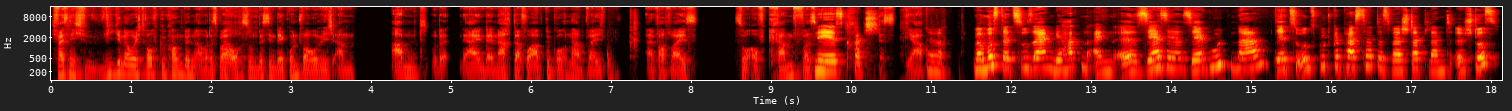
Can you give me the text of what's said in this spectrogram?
Ich weiß nicht, wie genau ich drauf gekommen bin, aber das war auch so ein bisschen der Grund, warum ich am Abend oder ja, in der Nacht davor abgebrochen habe, weil ich einfach weiß, so auf Krampf, was Nee, ist Quatsch. das, ja, Ja. Man muss dazu sagen, wir hatten einen äh, sehr, sehr, sehr guten Namen, der zu uns gut gepasst hat. Das war Stadtland äh, Stuss.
